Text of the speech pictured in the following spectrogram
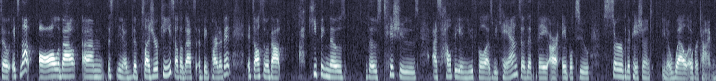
So it's not all about um, this, you know, the pleasure piece, although that's a big part of it. It's also about keeping those those tissues as healthy and youthful as we can so that they are able to serve the patient you know well over time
